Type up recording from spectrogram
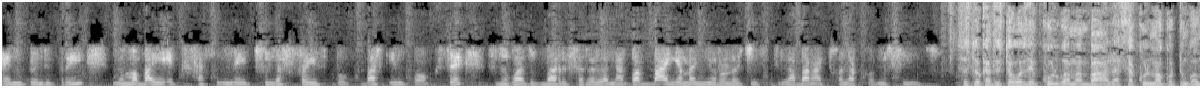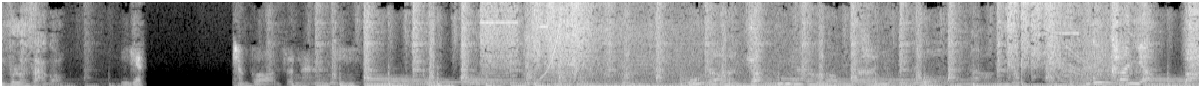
1023 noma baye ekhasini lethu le-facebook basi-inboxe sizokwazi ukuba-referela nakwabanye ama-neurologist labangathola khona usizo. Sesidokathi sithokoze khulu kwamambala sakhuluma kodwa ngomvulo zako. Ngiyathokoza na ungaja ukhanya kukhona kukhanya ba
